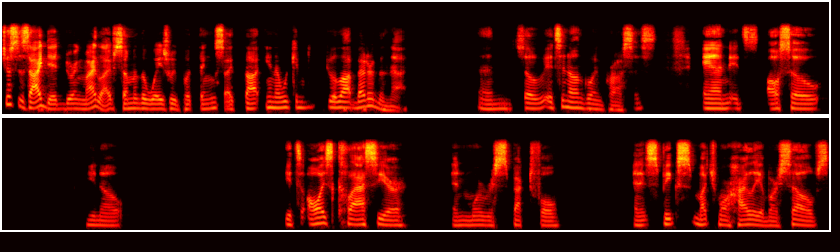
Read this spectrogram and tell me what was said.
just as I did during my life. Some of the ways we put things, I thought, you know, we can do a lot better than that. And so it's an ongoing process, and it's also, you know, it's always classier and more respectful and it speaks much more highly of ourselves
